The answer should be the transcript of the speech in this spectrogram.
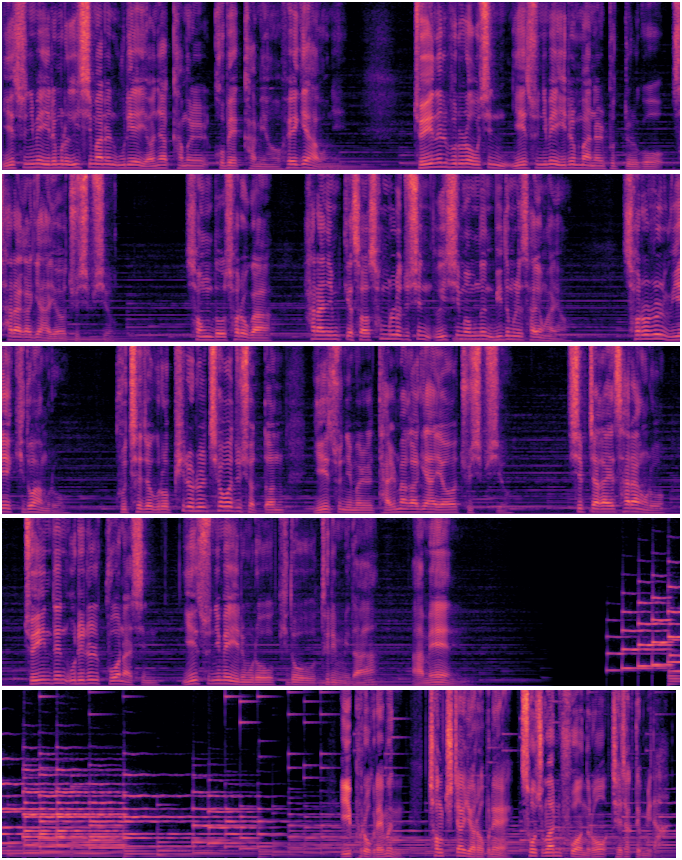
예수님의 이름을 의심하는 우리의 연약함을 고백하며 회개하오니 죄인을 부르러 오신 예수님의 이름만을 붙들고 살아가게 하여 주십시오. 성도 서로가 하나님께서 선물로 주신 의심 없는 믿음을 사용하여 서로를 위해 기도함으로 구체적으로 필요를 채워주셨던 예수님을 닮아가게 하여 주십시오. 십자가의 사랑으로 죄인된 우리를 구원하신 예수님의 이름으로 기도드립니다. 아멘. 이 프로그램은 청취자 여러분의 소중한 후원으로 제작됩니다.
